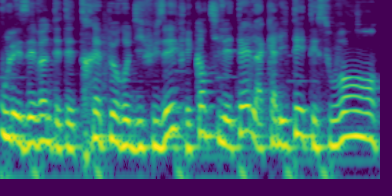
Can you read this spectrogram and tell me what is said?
où les events étaient très peu rediffusés, et quand il était, la qualité était souvent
